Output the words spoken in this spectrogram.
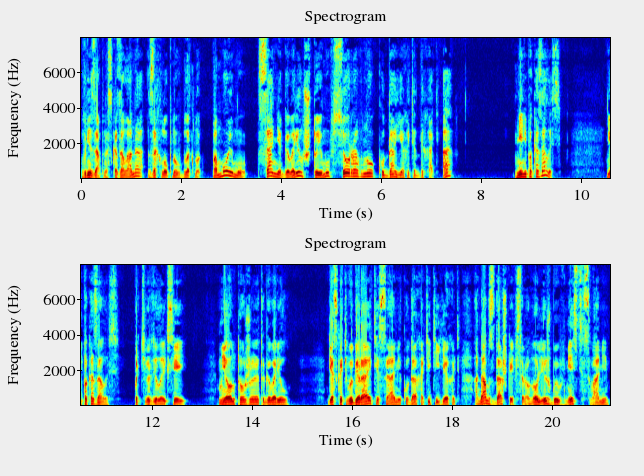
внезапно сказала она, захлопнув блокнот, — «по-моему, Саня говорил, что ему все равно, куда ехать отдыхать, а?» «Мне не показалось?» «Не показалось», — подтвердил Алексей. «Мне он тоже это говорил». Дескать, выбирайте сами, куда хотите ехать, а нам с Дашкой все равно лишь бы вместе с вами.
